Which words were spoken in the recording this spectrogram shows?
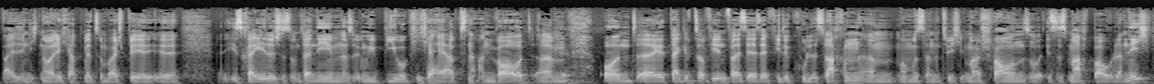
weiß ich nicht, neulich hatten wir zum Beispiel äh, ein israelisches Unternehmen, das irgendwie Bio-Kicherherbsen anbaut. Ähm, okay. Und äh, da gibt es auf jeden Fall sehr, sehr viele coole Sachen. Ähm, man muss dann natürlich immer schauen, so ist es machbar oder nicht,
